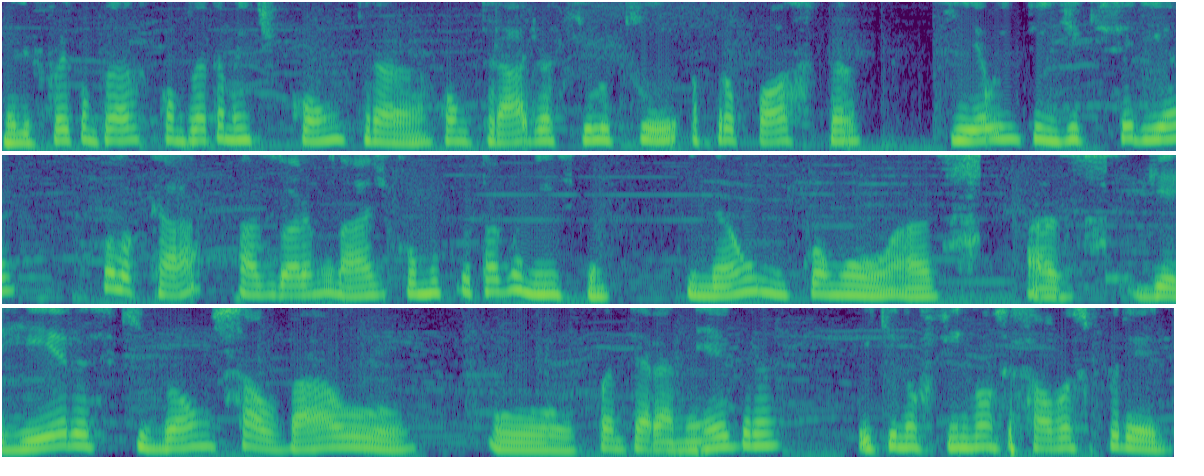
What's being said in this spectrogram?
Ele foi completamente contra, contrário àquilo que a proposta que eu entendi que seria colocar as Dora Milaje como protagonista e não como as, as guerreiras que vão salvar o, o Pantera Negra e que no fim vão ser salvas por ele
